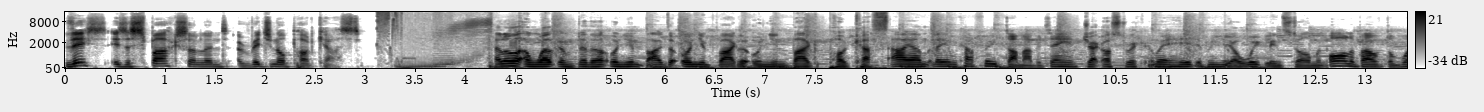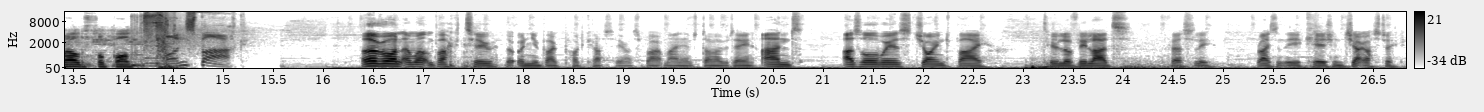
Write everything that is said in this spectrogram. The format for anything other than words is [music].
This is a Spark Sunderland original podcast. Hello and welcome to the Onion Bag, The Onion Bag. the Onion Bag podcast. I am Liam Caffry, Dom Aberdeen. Jack Austwicke, and we're here to bring you your weekly instalment. All about the world of football. on Spark. Hello, everyone, and welcome back to the Onion Bag podcast here on Spark. My name's Dom Aberdeen, and as always, joined by two lovely lads. Firstly, rising to the occasion, Jack Austwicke.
